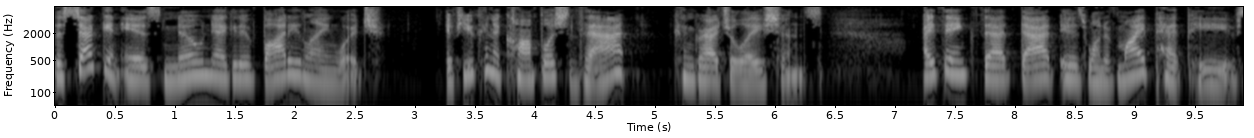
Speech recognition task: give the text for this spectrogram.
The second is no negative body language. If you can accomplish that, congratulations. I think that that is one of my pet peeves.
